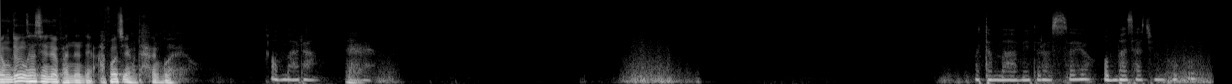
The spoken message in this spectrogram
영정 사진을 봤는데 아버지랑 다른 거예요. 엄마랑. 예. 어떤 마음이 들었어요? 엄마 사진 보고.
